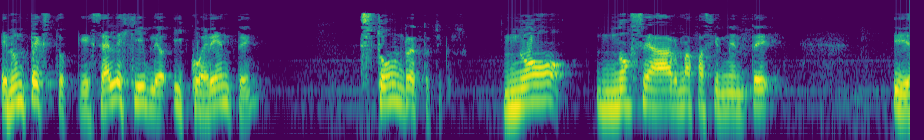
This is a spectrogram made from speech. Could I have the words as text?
en un texto que sea legible y coherente, es todo un reto, chicos. No, no se arma fácilmente y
